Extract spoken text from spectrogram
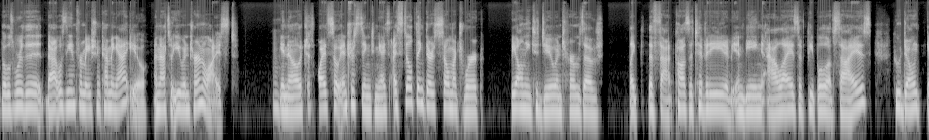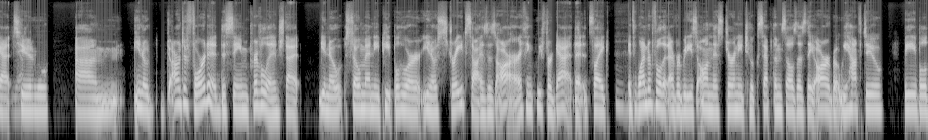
those were the that was the information coming at you, and that's what you internalized. You know, it's just why it's so interesting to me. I, I still think there's so much work we all need to do in terms of like the fat positivity and being allies of people of size who don't get Yeah. to um you know aren't afforded the same privilege that you know so many people who are you know straight sizes are. I think we forget that it's like Mhm. it's wonderful that everybody's on this journey to accept themselves as they are but we have to be able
